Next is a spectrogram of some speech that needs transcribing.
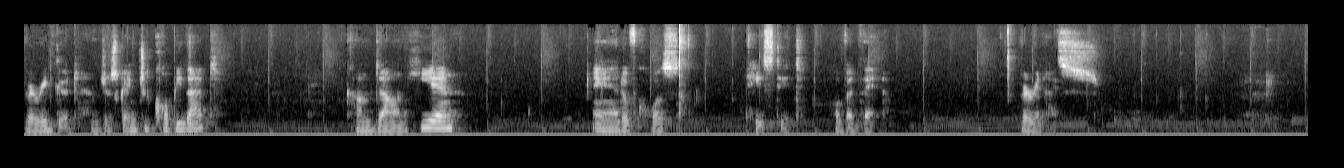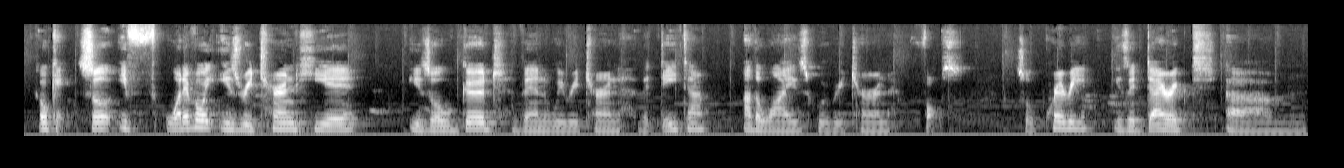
Very good. I'm just going to copy that, come down here, and of course, paste it over there. Very nice. Okay, so if whatever is returned here is all good, then we return the data. Otherwise, we return false. So query is a direct, um,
